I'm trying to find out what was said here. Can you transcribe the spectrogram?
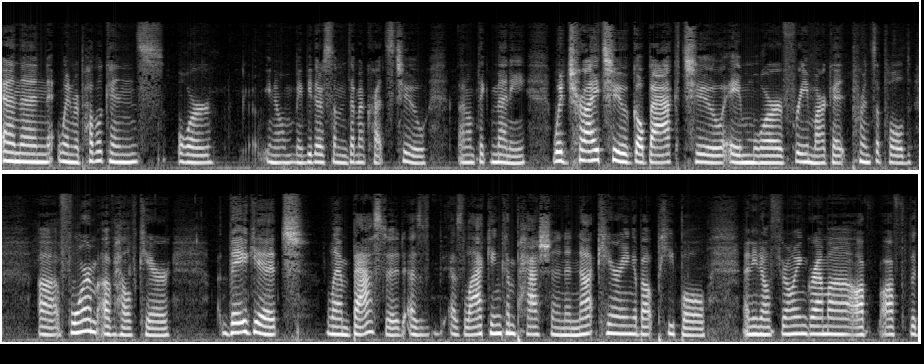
And then when Republicans or you know, maybe there's some Democrats too, I don't think many, would try to go back to a more free market principled uh, form of healthcare. They get lambasted as as lacking compassion and not caring about people and you know throwing grandma off off the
